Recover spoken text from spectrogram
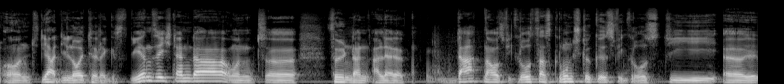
und ja, die Leute registrieren sich dann da und äh, füllen dann alle Daten aus, wie groß das Grundstück ist, wie groß die, äh,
